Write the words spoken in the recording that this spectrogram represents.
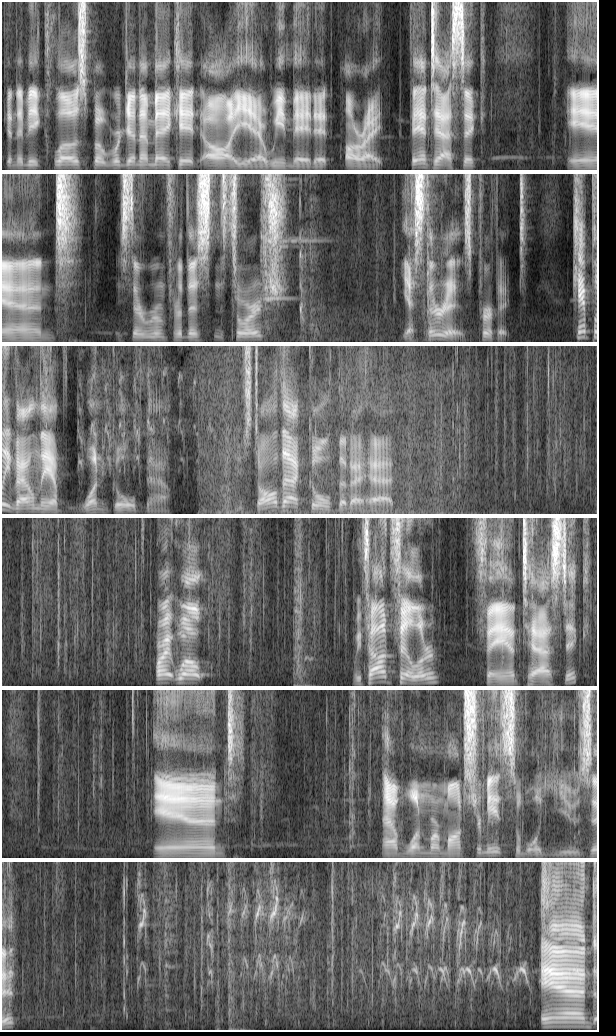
Going to be close, but we're going to make it. Oh, yeah, we made it. All right, fantastic. And is there room for this in storage? Yes, there is. Perfect. Can't believe I only have one gold now. Used all that gold that I had. All right, well, we found filler. Fantastic. And I have one more monster meat, so we'll use it. And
